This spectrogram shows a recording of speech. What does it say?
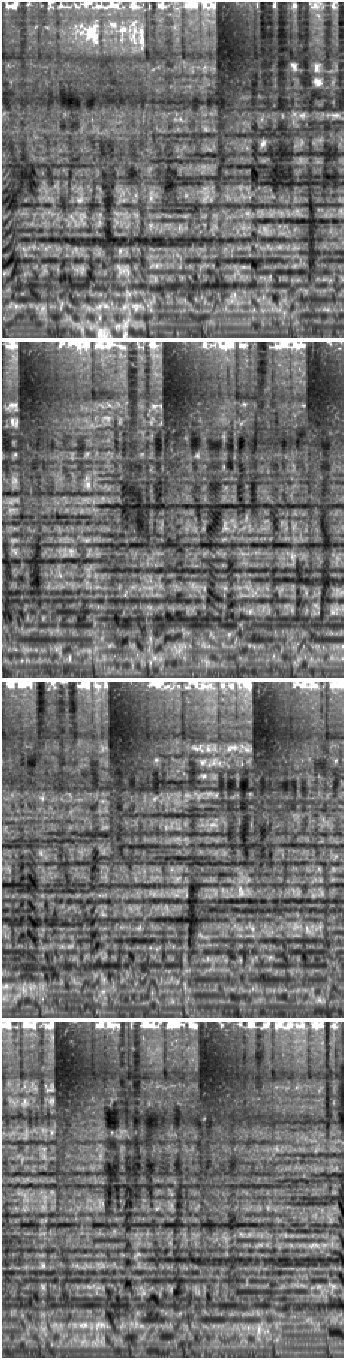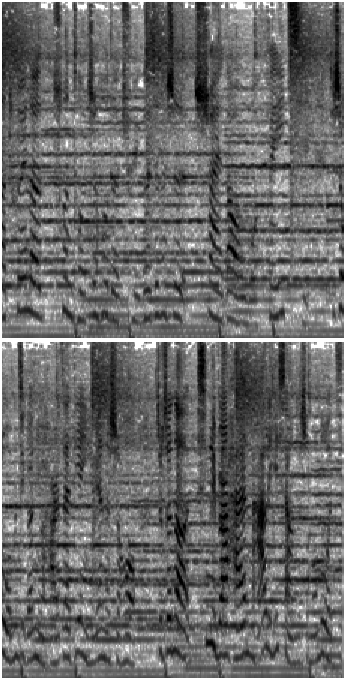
反而是选择了一个乍一看上去是不伦不类，但其实实际上是效果拔群的风格。特别是锤哥呢，也在老编剧斯坦李的帮助下，把他那似乎是从来不剪的油腻的头发，一点点推成了一个偏向硬汉风格的寸头，这也算是给我们观众一个很大的惊。真的推了寸头之后的锤哥真的是帅到我飞起，就是我们几个女孩在电影院的时候，就真的心里边还哪里想着什么洛基，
